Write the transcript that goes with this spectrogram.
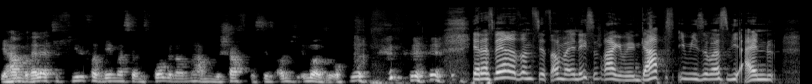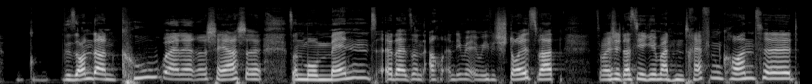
wir haben relativ viel von dem, was wir uns vorgenommen haben, geschafft. Das ist jetzt auch nicht immer so. ja, das wäre sonst jetzt auch meine nächste Frage gewesen. Gab es irgendwie sowas wie einen besonderen Coup bei der Recherche, so einen Moment oder so ein, auch an dem ihr irgendwie stolz wart, zum Beispiel, dass ihr jemanden treffen konntet,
